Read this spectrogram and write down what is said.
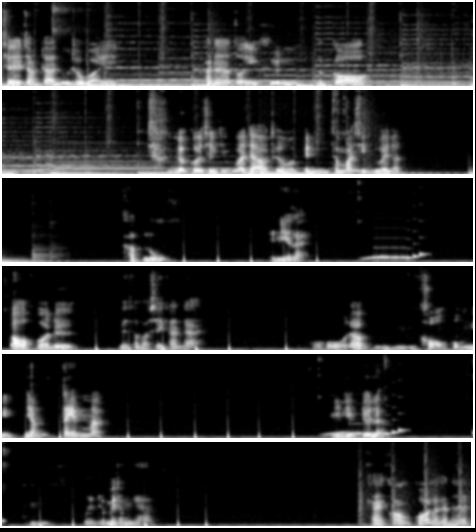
ฉันได้จับตาดูเธอไว้ พัฒนาตัวเองขึ้นแล้วก็ แล้วก็ฉันคิดว่าจะเอาเธอมาเป็นสมาชิกด้วยนะ ครับลุงไอ้นี่อะไร out of order ไม่สามารถใช้การได้ โอ้โห แล้วของผมนี่อย่างเต็มอะ่ะ มีลิฟต์ด้วยเหรอเหมือนจะไม่ทำงาน ขายของก่อนแล้วกันนะ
